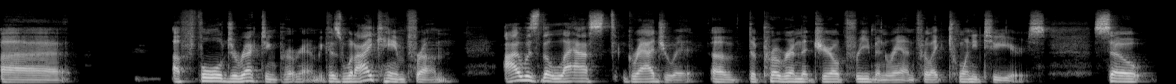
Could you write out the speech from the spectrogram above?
uh, a full directing program because what I came from, I was the last graduate of the program that Gerald Freedman ran for like 22 years. So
